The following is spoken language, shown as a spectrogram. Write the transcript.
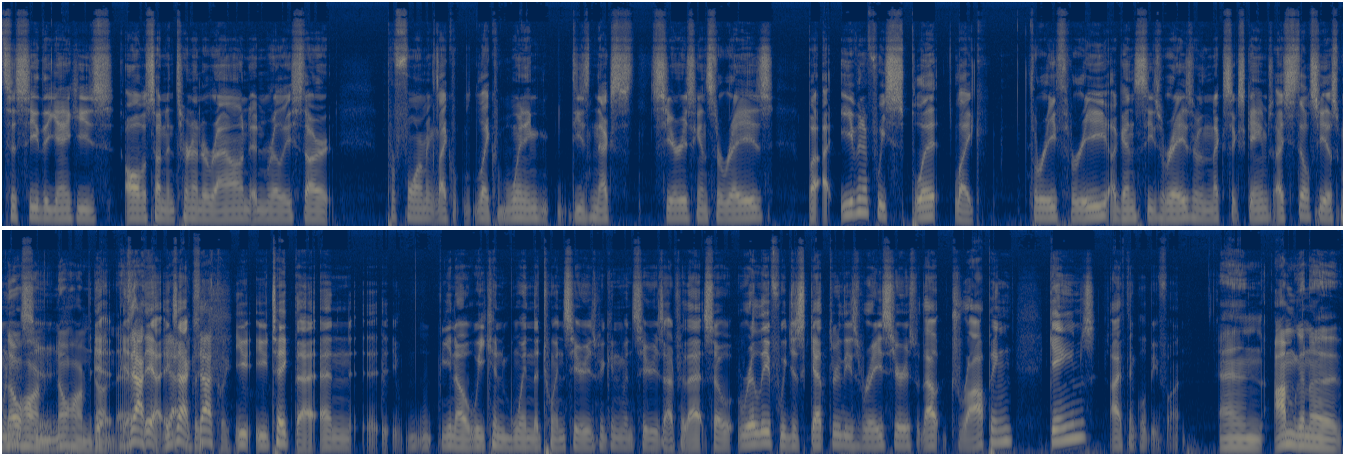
to see the Yankees all of a sudden turn it around and really start performing like like winning these next series against the Rays. But even if we split like three three against these Rays over the next six games, I still see us winning. no harm no harm done yeah, Exactly. Yeah, Yeah, exactly. exactly. You you take that, and uh, you know we can win the Twin series. We can win series after that. So really, if we just get through these Rays series without dropping games, I think we'll be fun. And I'm going to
